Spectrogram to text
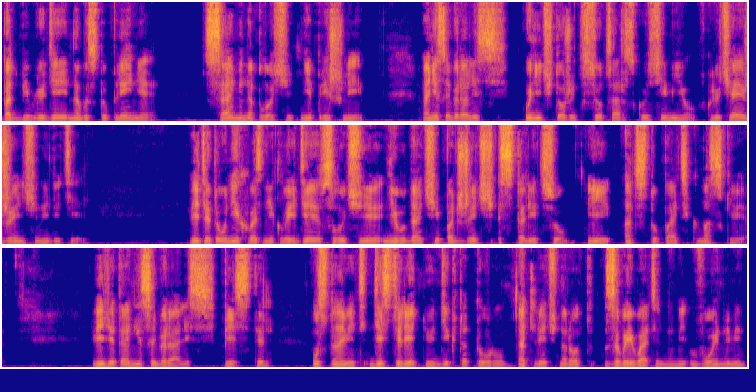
подбив людей на выступление, сами на площадь не пришли. Они собирались уничтожить всю царскую семью, включая женщин и детей. Ведь это у них возникла идея в случае неудачи поджечь столицу и отступать к Москве. Ведь это они собирались, Пестель, установить десятилетнюю диктатуру, отвлечь народ завоевательными войнами,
